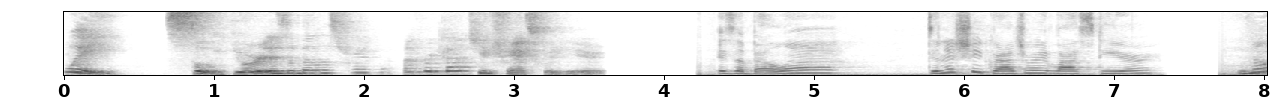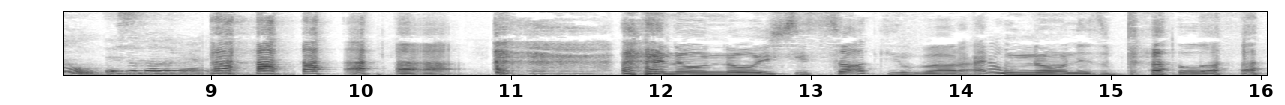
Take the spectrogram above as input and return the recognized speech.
Wait, so you're Isabella's friend? I forgot you transferred here. Isabella? Didn't she graduate last year? No, Isabella Ray. I don't know what she's talking about. I don't know an Isabella.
